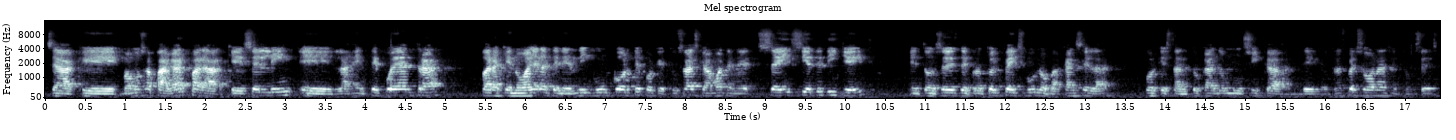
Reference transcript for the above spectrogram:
O sea, que vamos a pagar para que ese link eh, la gente pueda entrar para que no vayan a tener ningún corte, porque tú sabes que vamos a tener 6, 7 DJs, entonces de pronto el Facebook nos va a cancelar porque están tocando música de otras personas, entonces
